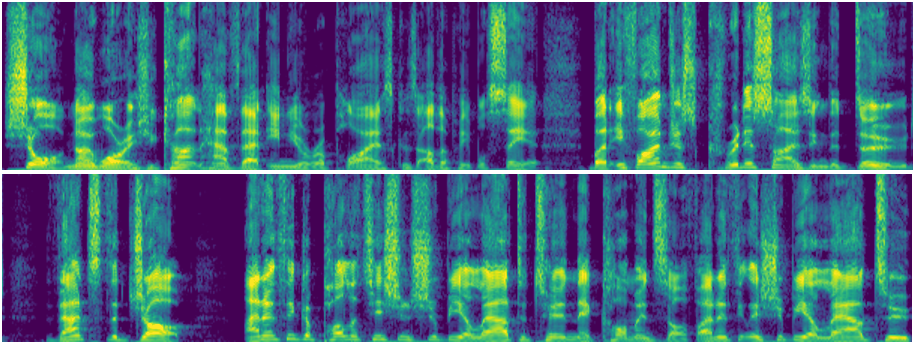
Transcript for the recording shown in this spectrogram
sure, no worries. You can't have that in your replies because other people see it. But if I'm just criticizing the dude, that's the job. I don't think a politician should be allowed to turn their comments off. I don't think they should be allowed to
